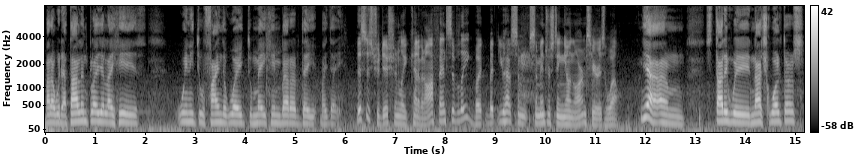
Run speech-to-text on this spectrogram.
but uh, with a talent player like he is, we need to find a way to make him better day by day. This is traditionally kind of an offensive league, but but you have some some interesting young arms here as well. Yeah, um, starting with Nash Walters.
